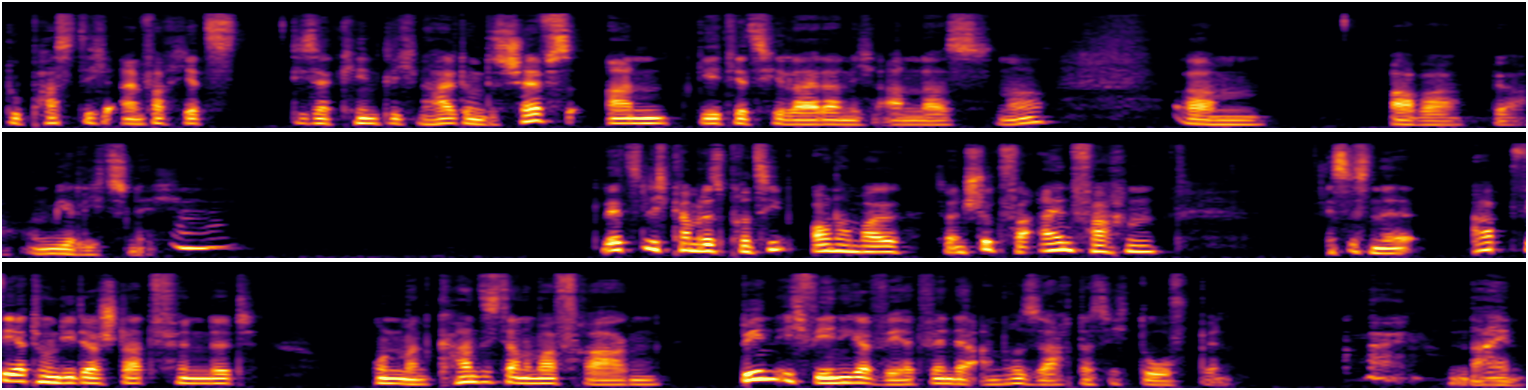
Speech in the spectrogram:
du passt dich einfach jetzt dieser kindlichen Haltung des Chefs an, geht jetzt hier leider nicht anders. Ne? Ähm, aber ja, an mir liegt's nicht. Mhm. Letztlich kann man das Prinzip auch nochmal so ein Stück vereinfachen. Es ist eine Abwertung, die da stattfindet. Und man kann sich da nochmal fragen, bin ich weniger wert, wenn der andere sagt, dass ich doof bin? Nein. Nein.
